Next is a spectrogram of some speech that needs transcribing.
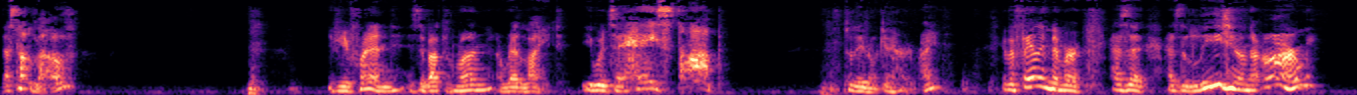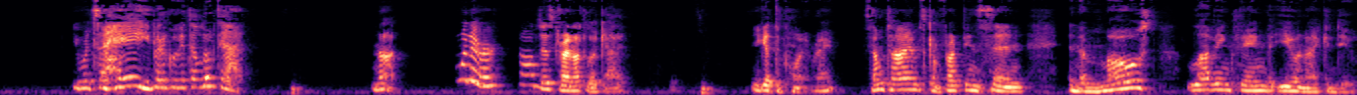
That's not love. If your friend is about to run a red light, you would say, hey, stop, so they don't get hurt, right? If a family member has a, has a lesion on their arm, you would say, hey, you better go get that looked at. Not, whatever, I'll just try not to look at it. You get the point, right? Sometimes confronting sin in the most loving thing that you and I can do.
